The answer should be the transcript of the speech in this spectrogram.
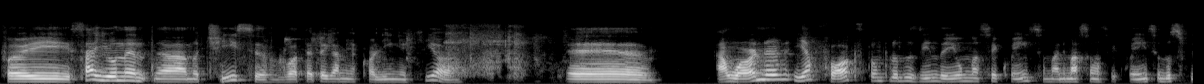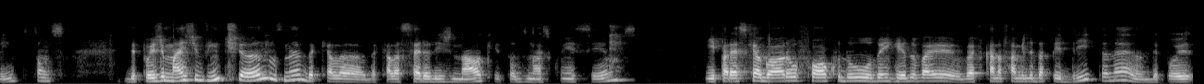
Foi. Saiu né, a notícia, vou até pegar minha colinha aqui, ó. É, a Warner e a Fox estão produzindo aí uma sequência, uma animação sequência dos Flintstones, depois de mais de 20 anos, né, daquela, daquela série original que todos nós conhecemos. E parece que agora o foco do, do enredo vai, vai ficar na família da Pedrita, né? Depois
